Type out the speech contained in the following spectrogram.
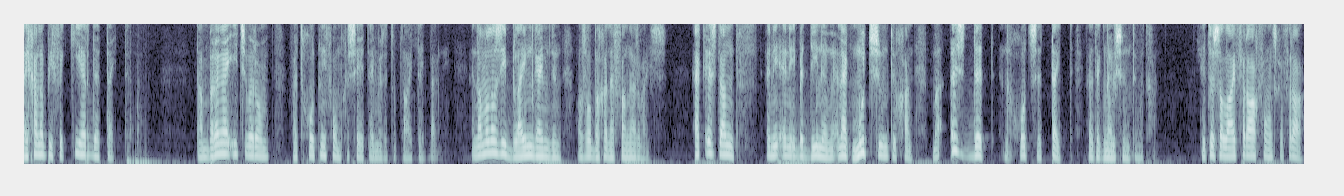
hy gaan op die verkeerde tyd. Dan bring hy iets oor hom wat God nie vir hom gesê het hy moet dit op daai tyd bring nie. En dan wil ons die blame game doen. Ons wil begin 'n vinger wys. Ek is dan in die in die bediening en ek moet soontoe gaan, maar is dit in God se tyd dat ek nou soontoe moet gaan? Het ons al daai vraag vir ons gevra?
